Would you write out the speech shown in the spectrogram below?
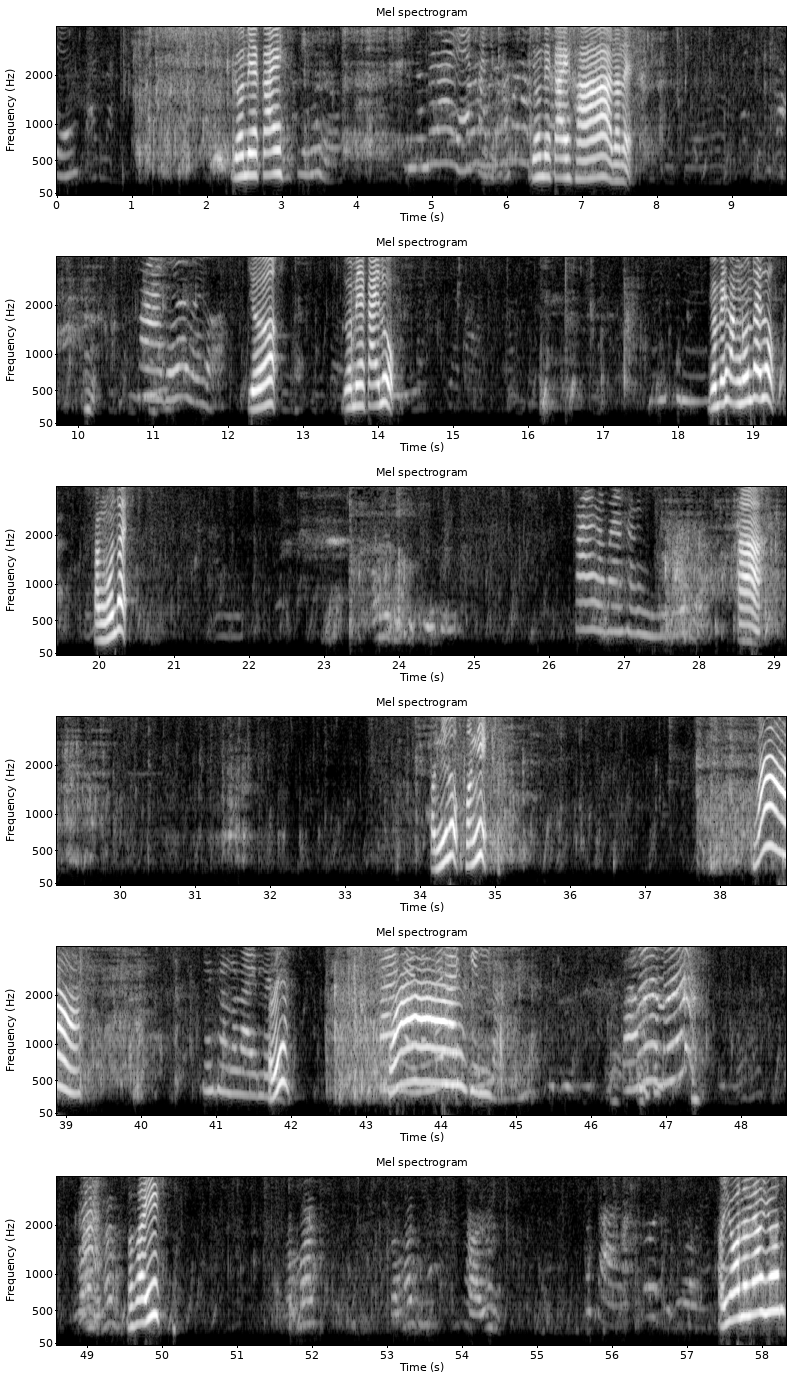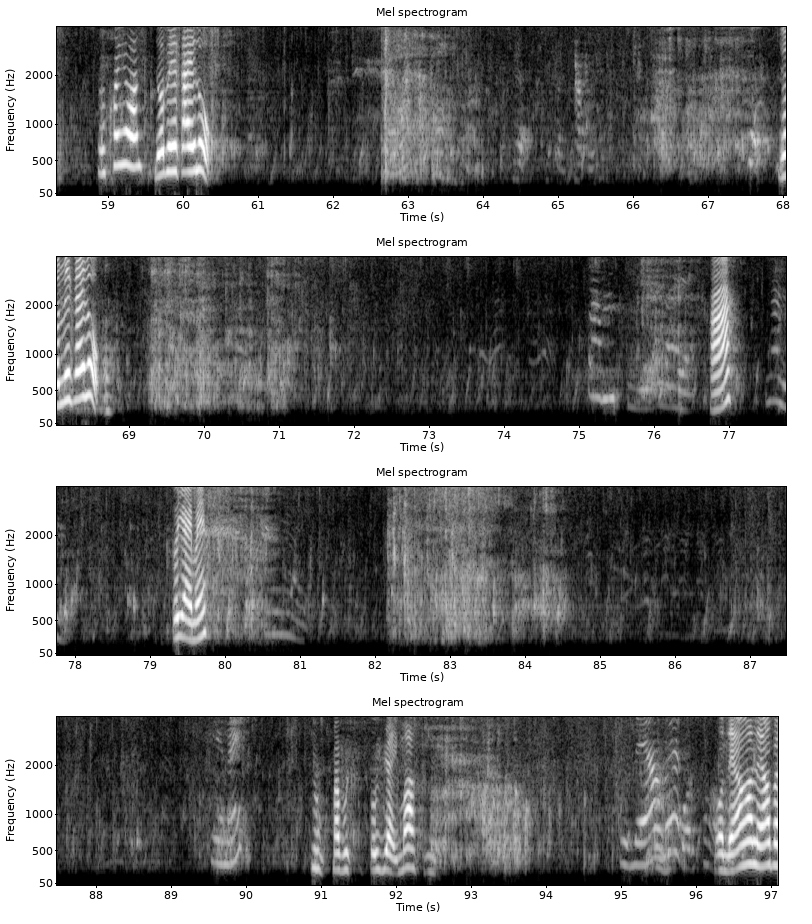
เลี้ยงกันละโยนเมียไกลมันไม่ได้เลี้ยงกันเหรอโยนเมียไกลค่ะนั่นแหละมาเยอะเลยเหรอเยอะโยนเมียไกลลูกโยนไปฝั่งนู้นด้วยลูกฝั่งนู้นด้วยมามาทางนี้เหรอค่ะ ฝั่งนี้ลูกฝั่งนี้ว้ามันทำอะไรมันเอาดิว้าว้ายกินเหรอปลามามาใส่อีกเอาโยนเร็วๆโยนค่อยๆโยนโยนไปไกลลูก โยนไปไกลลูกปลามันสีอะไรอะฮะนั่นน่ะตัวใหญ่ไหมเห็นไหมนู่นปลาบึกตัวใหญ่มากจริงถูกแล้วแม่หมดแล้วก็แล้วไป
